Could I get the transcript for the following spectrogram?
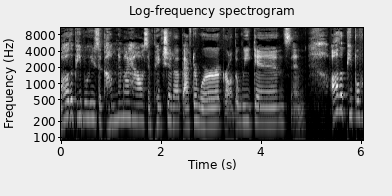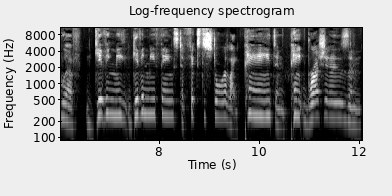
All the people who used to come to my house and pick shit up after work or on the weekends, and all the people who have giving me given me things to fix the store like paint and paint brushes and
